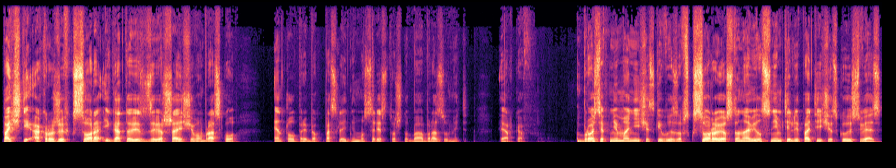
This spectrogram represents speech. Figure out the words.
почти окружив Ксора и готовясь к завершающему броску. Энтл прибег к последнему средству, чтобы образумить эрков. Бросив мнемонический вызов с Ксору и установил с ним телепатическую связь,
